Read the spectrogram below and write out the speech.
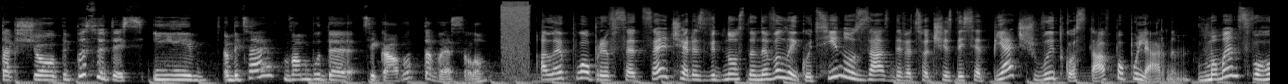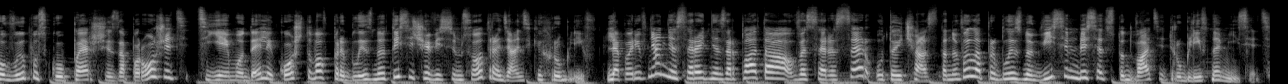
Так що підписуйтесь і обіцяю, вам буде цікаво та весело. Але попри все це, через відносно невелику ціну ЗАЗ 965 швидко став популярним. В момент свого випуску перший запорожець цієї моделі коштував приблизно 1800 радянських рублів. Для порівняння середня зарплата в СРСР у той час становила приблизно 80-120 рублів на місяць.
